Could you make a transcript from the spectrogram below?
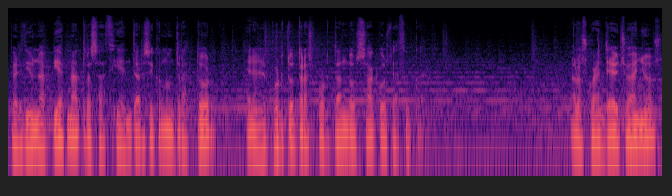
perdió una pierna tras accidentarse con un tractor en el puerto transportando sacos de azúcar. A los 48 años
